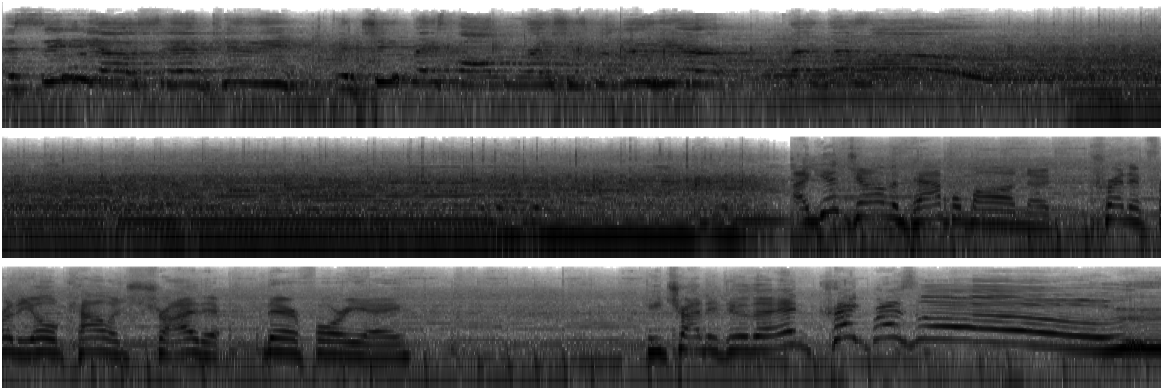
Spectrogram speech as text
and CEO Sam Kennedy and Chief Baseball Operations for the new year, Craig Breslow. I give Jonathan Papelbon credit for the old college try there, there for you. He tried to do the and Craig Breslow.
